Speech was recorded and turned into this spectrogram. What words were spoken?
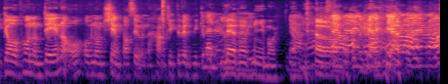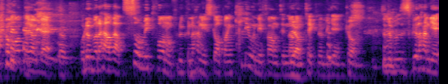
gav honom DNA av någon känd person han tyckte väldigt mycket om. Leonard Nimoy. Ja, Ja. Det är bra, det är bra, det är bra. Jag kommer inte ihåg det. Och då var det här värt så mycket för honom för då kunde han ju skapa en klon i framtiden när Ja. den teknologin kom. Så då skulle han ge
